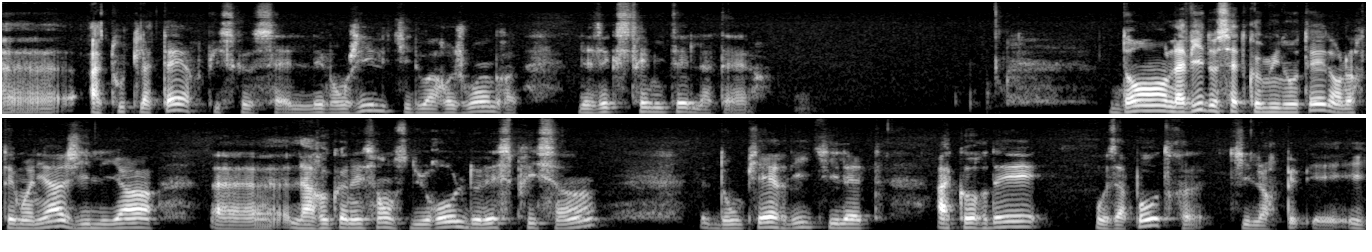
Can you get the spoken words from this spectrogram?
euh, à toute la terre, puisque c'est l'Évangile qui doit rejoindre les extrémités de la terre. Dans la vie de cette communauté, dans leur témoignage, il y a euh, la reconnaissance du rôle de l'Esprit Saint, dont Pierre dit qu'il est accordé aux apôtres, qui leur, et,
